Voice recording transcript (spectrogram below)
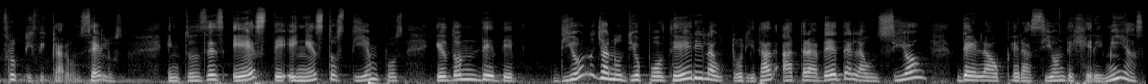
Fructificaron celos. Entonces, este, en estos tiempos, es donde Dios ya nos dio poder y la autoridad a través de la unción de la operación de Jeremías.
